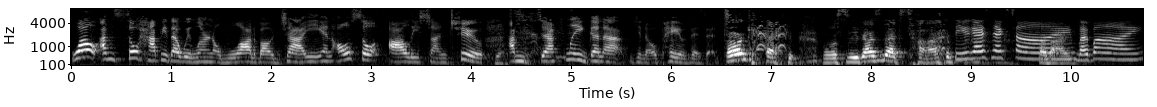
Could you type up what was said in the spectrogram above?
Well, I'm so happy that we learned a lot about Chiayi and also Alishan too. Yes. I'm definitely gonna, you know, pay a visit. Okay, we'll see you guys next time. See you guys next time. Bye-bye.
